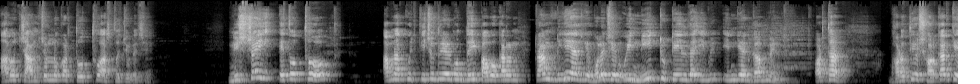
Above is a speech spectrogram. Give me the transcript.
আরও চাঞ্চল্যকর তথ্য আসতে চলেছে। নিশ্চয়ই এ তথ্য আমরা কিছুদিনের মধ্যেই পাবো, কারণ ট্রাম্প নিজেই আজকে বলেছেন we need to tell the Indian government অর্থাৎ ভারতীয় সরকারকে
